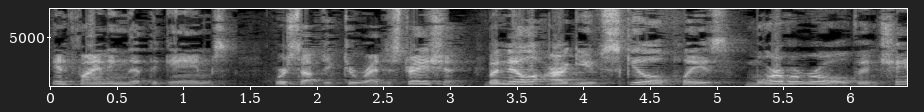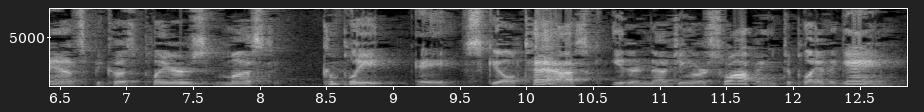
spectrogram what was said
in finding that the games were subject to registration. Banilla argued skill plays more of a role than chance because players must complete a skill task, either nudging or swapping, to play the game.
